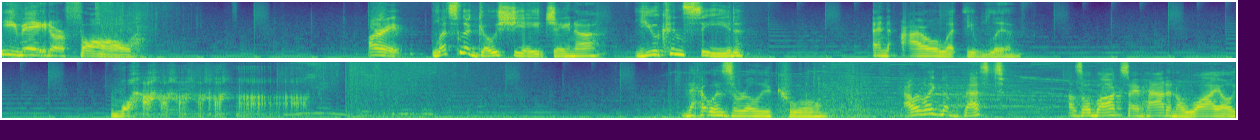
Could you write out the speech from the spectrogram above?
Evade or fall. Alright, let's negotiate, Jaina. You concede, and I'll let you live. That was really cool. That was like the best puzzle box I've had in a while.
